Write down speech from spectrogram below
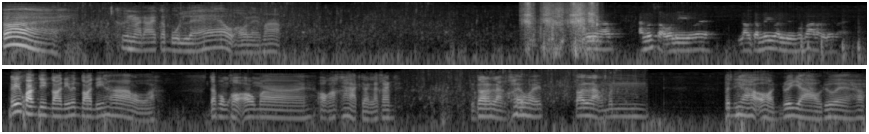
เฮ้ย ขึ้นมาได้ก็บุญแล้ว เอาอะไรมาก นี่ครับอนุสาวรีย์เว้ยเราจะไม่มีวันลืมว่าบ้านเราอยู่ตรงไหนเฮ้ยความจริงตอนนี้เป็นตอนที่ห้าเปล่าวะแต่ผมขอเอามาออกอากาศก่อนแล้วกันเดี๋ยวตอนหลังค่อยไว้ ตอนหลังมันปัญญาอ่อนด้วยยาวด้วยครับ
